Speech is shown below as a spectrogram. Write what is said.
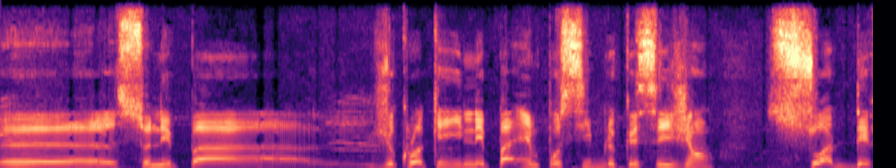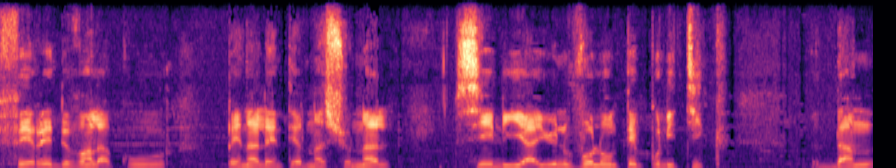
Euh, ce n'est pas. Je crois qu'il n'est pas impossible que ces gens soient déférés devant la Cour pénale internationale s'il y a une volonté politique de,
